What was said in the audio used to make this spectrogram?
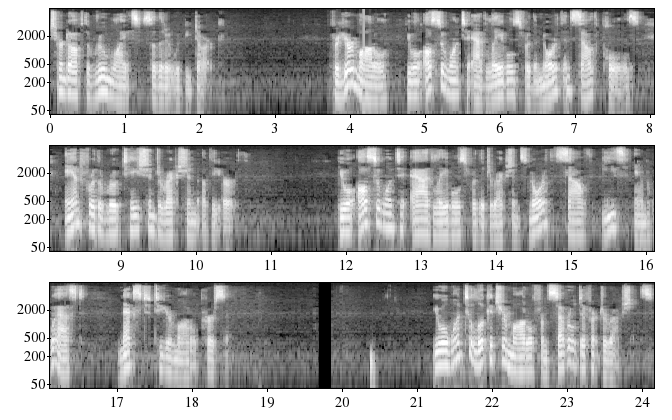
turned off the room lights so that it would be dark. For your model, you will also want to add labels for the north and south poles and for the rotation direction of the Earth. You will also want to add labels for the directions north, south, east, and west next to your model person. You will want to look at your model from several different directions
